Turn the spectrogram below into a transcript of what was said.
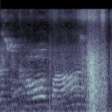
Just call by.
